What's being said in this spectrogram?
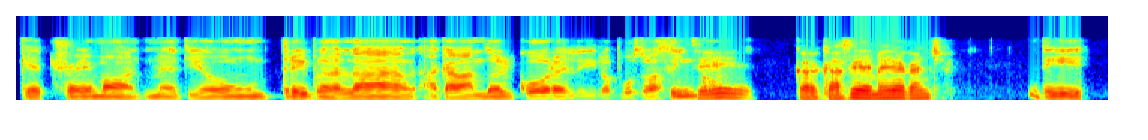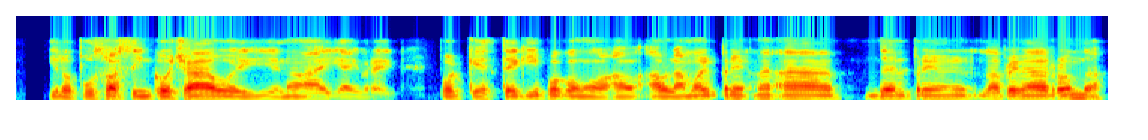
que Tremont metió un triple, ¿verdad? Acabando el quarter y lo puso a cinco. Sí, casi de media cancha. Sí, y lo puso a cinco chavos y no, ahí hay break. Porque este equipo, como hablamos el de la primera ronda,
